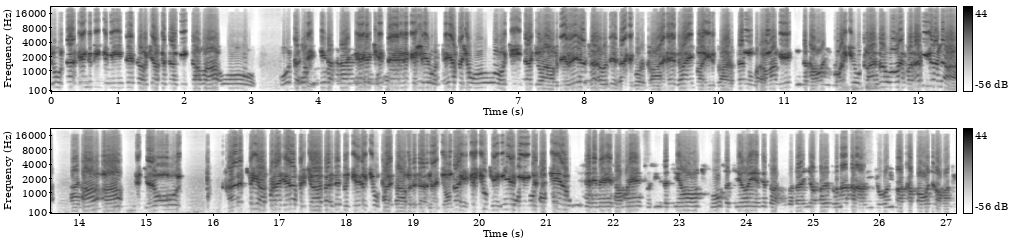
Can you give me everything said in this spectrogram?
ਸੂਰਤਾ ਸਿੰਘ ਦੀ ਜ਼ਮੀਨ ਤੇ ਕਬਜ਼ਾ ਕਿਦਾਂ ਕੀਤਾ ਵਾ ਉਹ ਉਹ ਦੱਸੇ। ਤੁਸੀਂ ਦੱਸਣਾ ਜਿਹੜੇ ਛੇ ਤਿੰਨ ਕਿੱਲੇ ਉੱਥੇ ਆ ਪਹਿਲਾਂ ਉਹ ਉਹ ਚੀਜ਼ ਦਾ ਜਵਾਬ ਦੇਵੇ ਉਹਦੇ ਸਾਡੇ ਕੋਲ ਰਿਕਾਰਡ ਹੈ ਗਾਈ ਬਾਈ ਰਿਕਾਰਡ ਤੁਹਾਨੂੰ ਮਰਾਵਾਂਗੇ। ਕੀ ਜੀ ਕੋਈ ਜੋ ਗੱਲ ਉਹ ਪਤਾ ਕੀ ਗੱਲ ਆ? ਆ ਆ ਜਦੋਂ ਹਰ ਕੋਈ ਆਪਣਾ ਜਿਹੜਾ ਬਚਾਅ ਕਰਕੇ ਦੂਜੇ ਨੂੰ ਝੂਠਾ ਸਾਬਤ ਕਰਨਾ ਚਾਹੁੰਦਾ। ਇਹ ਵੀ ਝੂਠੇ ਨਹੀਂ ਹੈਗੇ ਇਹ ਸੱਚੇ ਆ। ਸਿਰੇ ਮੇਰੇ ਸਾਹਮਣੇ ਤੁਸੀਂ ਸੱਚੇ ਹੋ ਉਹ ਸੱਚੇ ਹੋ ਇਹ ਤੇ ਤੁਹਾਨੂੰ ਪਤਾ ਜੀ ਆਪਾਂ ਦੇ ਦੋਨਾਂ ਤਰ੍ਹਾਂ ਦੀ ਜੋ ਵੀ ਪੱਖ ਆਪਾਂ ਉਹ ਚਲਾਵਾਂਗੇ।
